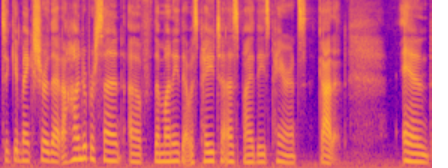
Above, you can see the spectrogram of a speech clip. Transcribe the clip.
to get, make sure that 100% of the money that was paid to us by these parents got it. And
